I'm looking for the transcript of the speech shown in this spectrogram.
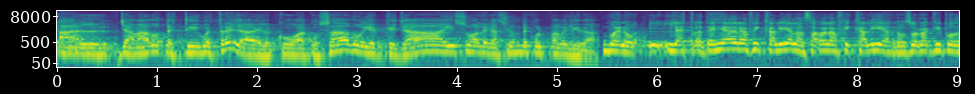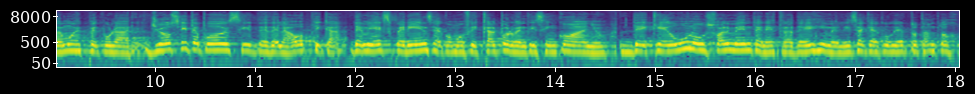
al llamado testigo estrella, el coacusado y el que ya hizo alegación de culpabilidad? Bueno, la estrategia de la fiscalía la sabe la fiscalía, nosotros aquí podemos especular. Yo sí te puedo decir desde la óptica de mi experiencia como fiscal por 25 años, de que uno usualmente en estrategia, y Melissa que ha cubierto tantos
